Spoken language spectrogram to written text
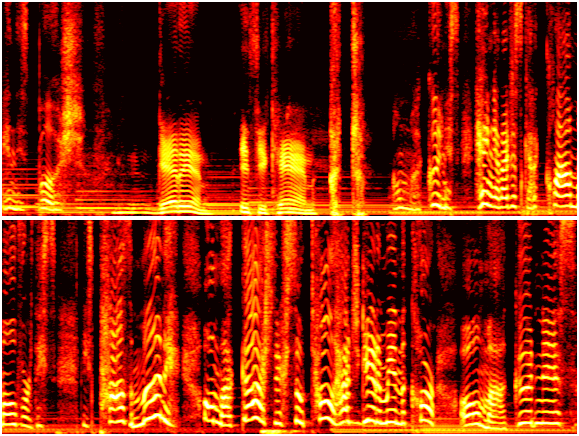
in this bush. Get in, if you can. Oh my goodness. Hang on, I just gotta climb over these these piles of money. Oh my gosh, they're so tall. How'd you get them in the car? Oh my goodness.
